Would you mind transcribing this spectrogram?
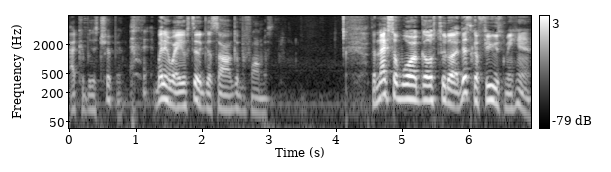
I could be just tripping. but anyway, it was still a good song, good performance. The next award goes to the. This confused me here.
